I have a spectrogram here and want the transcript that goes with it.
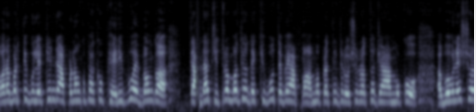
পরবর্তী বুলেটিন আপনার পাখ ফেরবু এবং তাজা চিত্র মধ্যে দেখিবু তেবে আম প্রতিনিধি রোশন রথ যা আমি ভুবনেশ্বর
